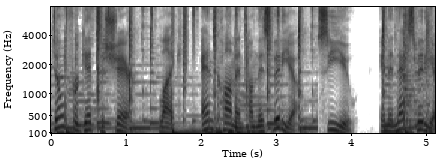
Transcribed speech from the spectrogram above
don't forget to share, like, and comment on this video. See you in the next video.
